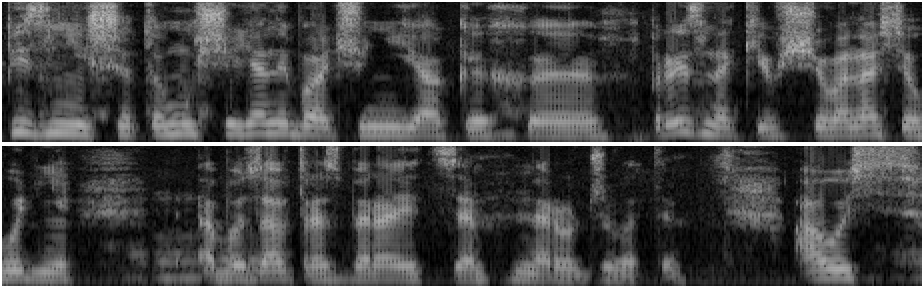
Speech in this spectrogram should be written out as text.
пізніше, тому що я не бачу ніяких е, признаків, що вона сьогодні або завтра збирається народжувати. А ось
